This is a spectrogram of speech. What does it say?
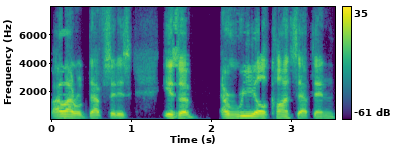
Bilateral deficit is is a a real concept, and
